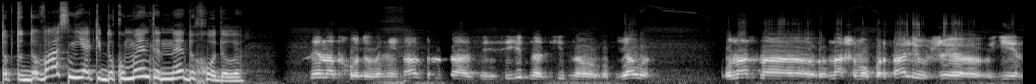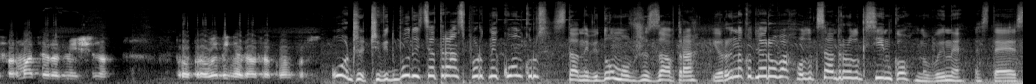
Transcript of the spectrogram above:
Тобто до вас ніякі документи не доходили? Не надходили, ні. Завтра, згідно, згідно обяви. У нас на нашому порталі вже є інформація розміщена про проведення завтра конкурсу. Отже, чи відбудеться транспортний конкурс, стане відомо вже завтра. Ірина Котлярова, Олександр Олексінко. Новини СТС.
